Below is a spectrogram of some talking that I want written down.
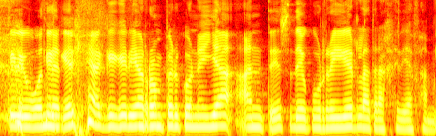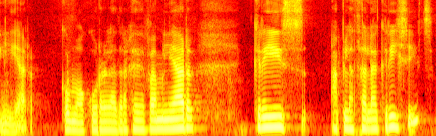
que quería, que quería romper con ella antes de ocurrir la tragedia familiar. Como ocurre la tragedia familiar, Chris aplaza la crisis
